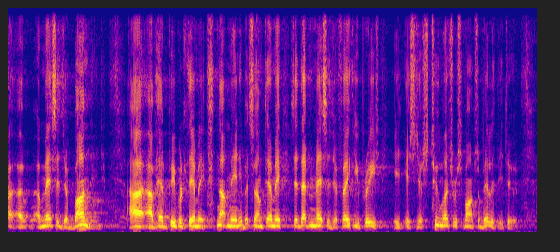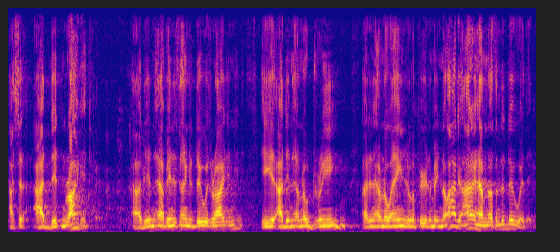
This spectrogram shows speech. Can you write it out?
a, a message of bondage. I, have had people tell me, not many, but some tell me, said that message of faith you preach, it, it's just too much responsibility to it. I said, I didn't write it. I didn't have anything to do with writing it. He, I didn't have no dream. I didn't have no angel appear to me. No, I I didn't have nothing to do with it.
